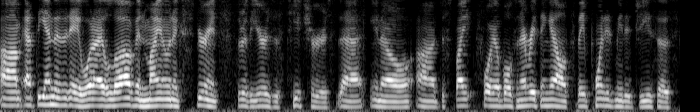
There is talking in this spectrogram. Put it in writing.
um, at the end of the day, what I love in my own experience through the years as teachers, that you know, uh, despite foibles and everything else, they pointed me to Jesus,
